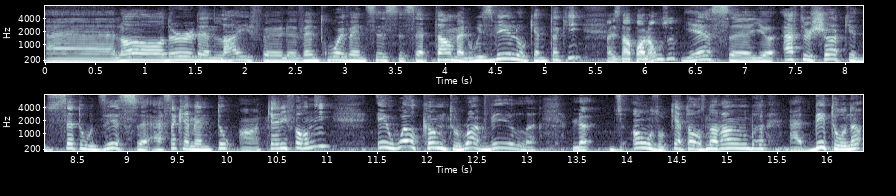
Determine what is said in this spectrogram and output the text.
à Louder Than Life euh, le 23 et 26 septembre à Louisville, au Kentucky. Ah, C'est dans pas long, ça? Yes, euh, il y a Aftershock du 7 au 10 à Sacramento, en Californie. Et Welcome to Rockville, le, du 11 au 14 novembre à Daytona,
